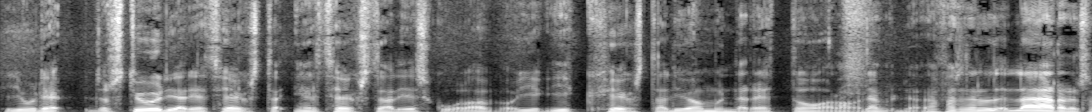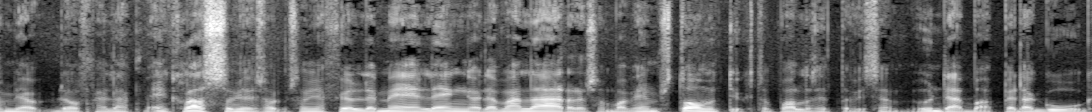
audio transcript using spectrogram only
jag gjorde studier i ett, högsta, i ett högstadieskola och gick, gick högstadiet om under ett år. Och det, det fanns en lärare som jag, då, eller en klass som jag, som jag följde med länge och det var en lärare som var hemskt omtyckt och på alla sätt och vis en underbar pedagog.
